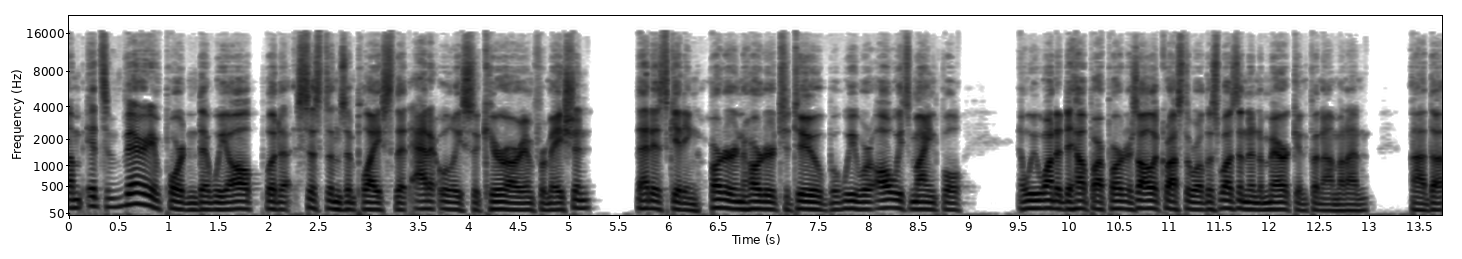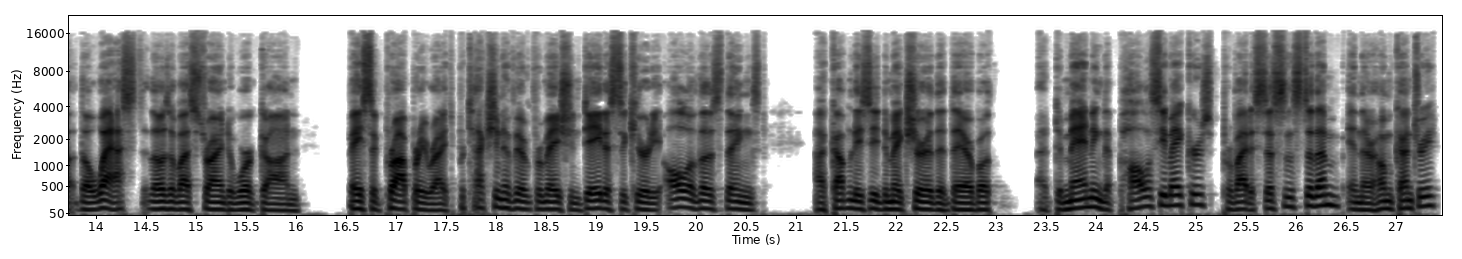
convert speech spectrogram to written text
um, it's very important that we all put uh, systems in place that adequately secure our information. That is getting harder and harder to do, but we were always mindful and we wanted to help our partners all across the world. This wasn't an American phenomenon. Uh, the, the West, those of us trying to work on basic property rights, protection of information, data security, all of those things. Uh, companies need to make sure that they are both uh, demanding that policymakers provide assistance to them in their home country,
